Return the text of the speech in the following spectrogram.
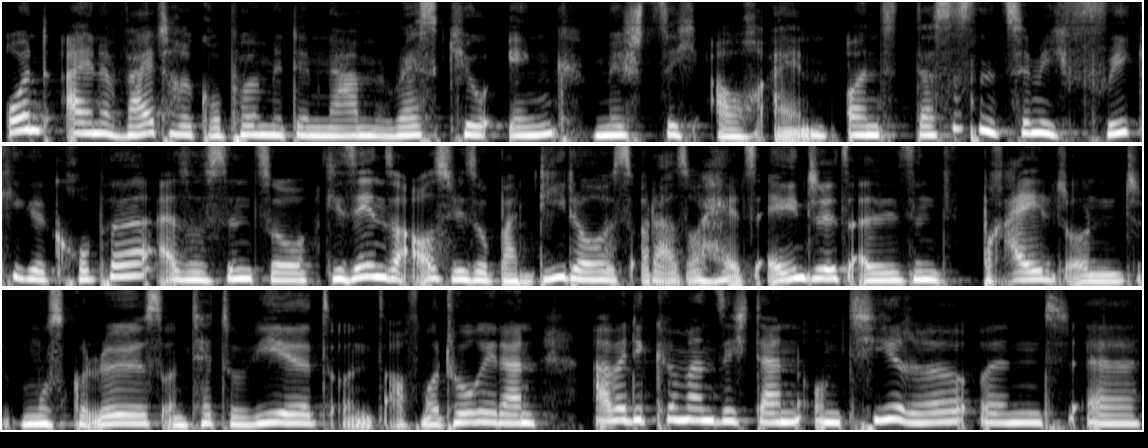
und eine weitere Gruppe mit dem Namen Rescue Inc. mischt sich auch ein. Und das ist eine ziemlich freakige Gruppe. Also es sind so, die sehen so aus wie so Bandidos oder so Hells Angels. Also die sind breit und muskulös und tätowiert und auf Motorrädern. Aber die kümmern sich dann um Tiere und äh,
